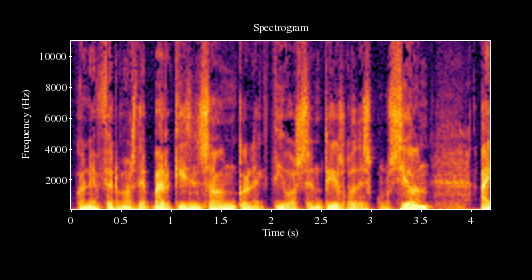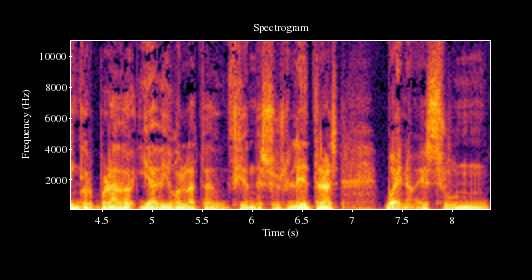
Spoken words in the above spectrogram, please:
con enfermos de Parkinson, colectivos en riesgo de exclusión, ha incorporado, ya digo, la traducción de sus letras. Bueno, es un,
